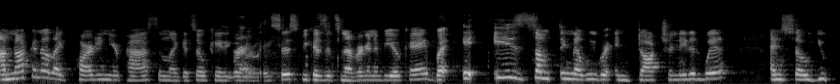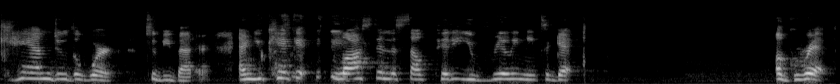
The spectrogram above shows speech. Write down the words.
i'm not gonna like pardon your past and like it's okay that you're right. racist because it's never gonna be okay but it is something that we were indoctrinated with and so you can do the work to be better and you can't get lost in the self-pity you really need to get a grip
